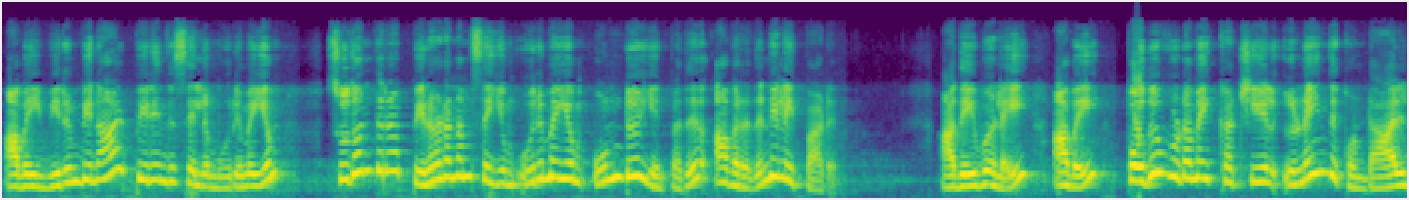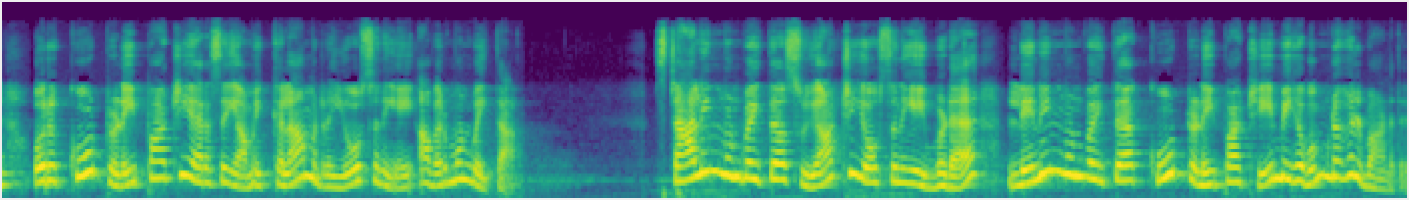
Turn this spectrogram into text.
அவை விரும்பினால் பிரிந்து செல்லும் உரிமையும் சுதந்திர பிரகடனம் செய்யும் உரிமையும் உண்டு என்பது அவரது நிலைப்பாடு. அதேவேளை அவை பொது உடைமை கட்சியில் இணைந்து கொண்டால் ஒரு கூட்டுணைப்பாட்சி அரசை அமைக்கலாம் என்ற யோசனையை அவர் முன்வைத்தார். ஸ்டாலின் முன்வைத்த சுயாட்சி யோசனையை விட லெனின் முன்வைத்த கூட்டுணைப்பாட்சி மிகவும் நெகிழ்வானது.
